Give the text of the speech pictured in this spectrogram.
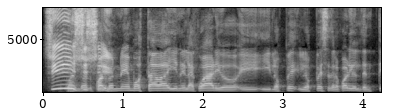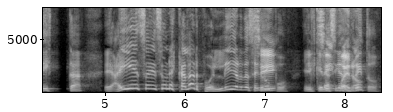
Sí, cuando, sí, sí. Cuando Nemo estaba ahí en el acuario y, y los, pe- y los peces del acuario el dentista. Eh, ahí ese es un escalar, pues, el líder de ese Sí, grupo. El que le hacía bueno. el rito.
